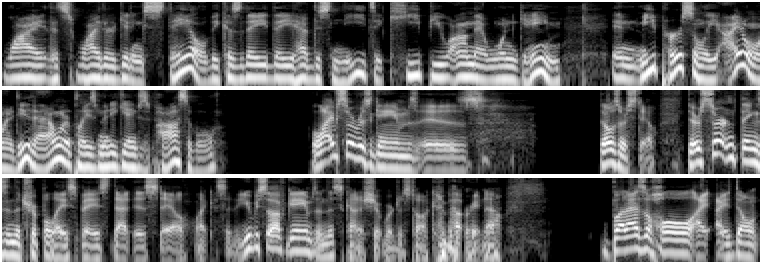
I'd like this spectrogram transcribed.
why that's why they're getting stale because they they have this need to keep you on that one game. And me personally, I don't want to do that. I want to play as many games as possible. Live service games is those are stale. There's certain things in the AAA space that is stale. Like I said, the Ubisoft games and this kind of shit we're just talking about right now. But as a whole, I, I don't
